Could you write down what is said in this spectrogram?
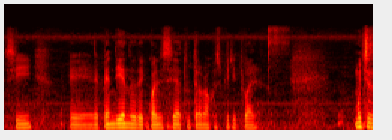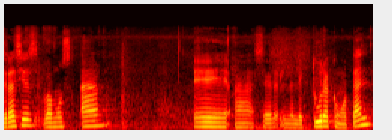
¿sí? Eh, dependiendo de cuál sea tu trabajo espiritual. Muchas gracias, vamos a eh, a hacer la lectura como tal,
